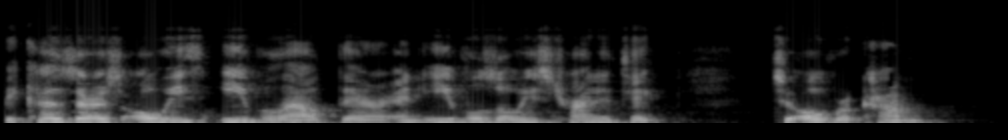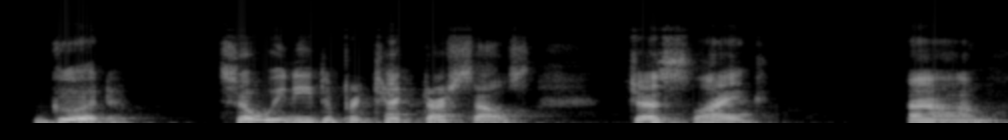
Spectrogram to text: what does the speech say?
Because there's always evil out there, and evil's always trying to take to overcome good. So we need to protect ourselves. Just like um,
